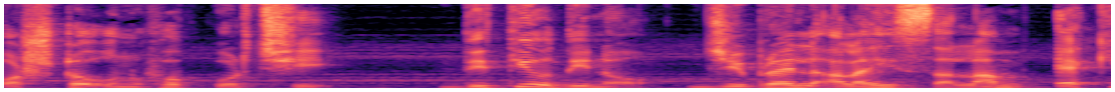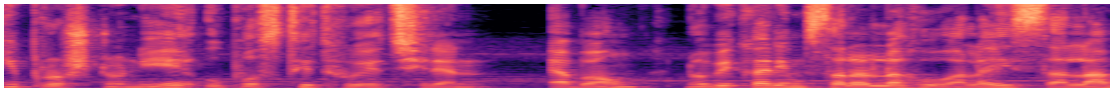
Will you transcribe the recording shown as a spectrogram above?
কষ্ট অনুভব করছি। দ্বিতীয় দিনও জিব্রাইল আলাইসাল্লাম একই প্রশ্ন নিয়ে উপস্থিত হয়েছিলেন এবং নবী করিম সাল্লাহু আলাইসাল্লাম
